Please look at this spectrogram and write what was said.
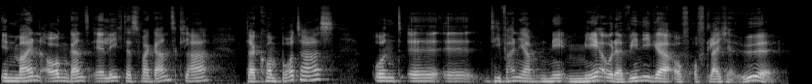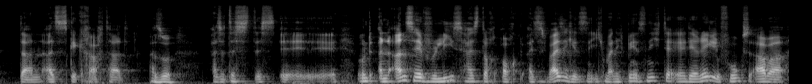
in meinen Augen ganz ehrlich, das war ganz klar, da kommt Bottas und äh, äh, die waren ja ne, mehr oder weniger auf, auf gleicher Höhe dann, als es gekracht hat. Also Also das, das, äh, und ein Unsafe Release heißt doch auch, also das weiß ich jetzt nicht, ich meine, ich bin jetzt nicht der, der Regelfuchs, aber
